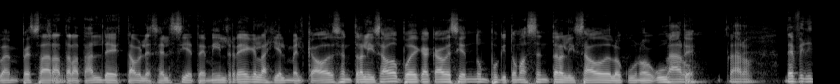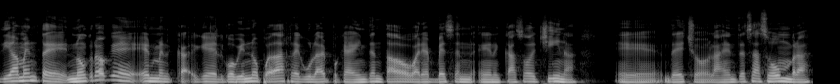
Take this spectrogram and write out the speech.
va a empezar a tratar de establecer 7000 reglas y el mercado descentralizado puede que acabe siendo un poquito más centralizado de lo que uno guste. Claro, claro. Definitivamente, no creo que el, que el gobierno pueda regular, porque ha intentado varias veces en, en el caso de China. eh, de hecho, la gente se asombra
